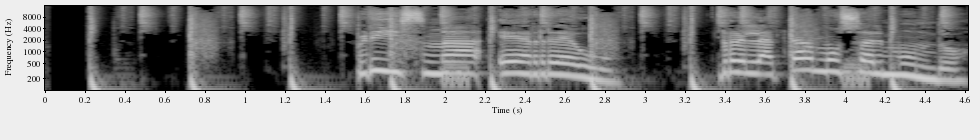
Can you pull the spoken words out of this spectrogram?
Prisma RU. Relatamos al mundo.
